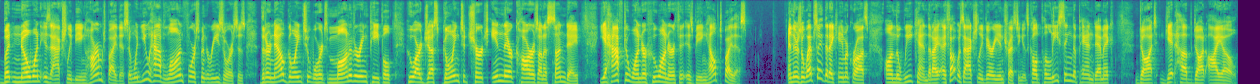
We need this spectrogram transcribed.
But no one is actually being harmed by this. And when you have law enforcement resources that are now going towards monitoring people who are just going to church in their cars on a Sunday, you have to wonder who on earth is being helped by this. And there's a website that I came across on the weekend that I, I thought was actually very interesting. It's called policingthepandemic.github.io.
